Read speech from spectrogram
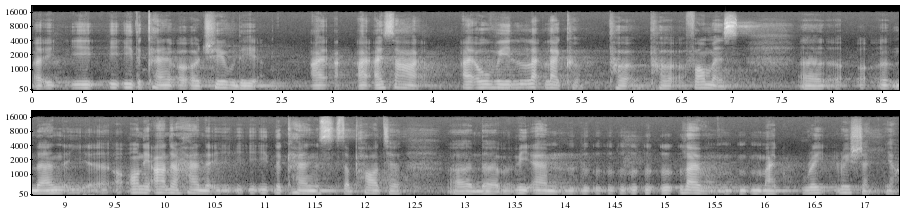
It, it, can achieve the I SR-IOV like per performance. Uh, then uh, on the other hand, it, it can support uh, the VM live migration. Yeah.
